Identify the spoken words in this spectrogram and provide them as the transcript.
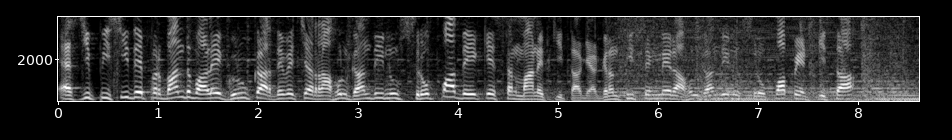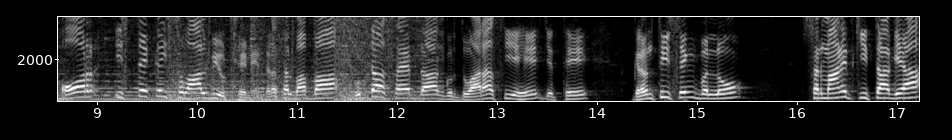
ਐਸਜੀਪੀਸੀ ਦੇ ਪ੍ਰਬੰਧ ਵਾਲੇ ਗੁਰੂ ਘਰ ਦੇ ਵਿੱਚ ਰਾਹੁਲ ਗਾਂਧੀ ਨੂੰ ਸਿਰੋਪਾ ਦੇ ਕੇ ਸਨਮਾਨਿਤ ਕੀਤਾ ਗਿਆ। ਗ੍ਰੰਥੀ ਸਿੰਘ ਨੇ ਰਾਹੁਲ ਗਾਂਧੀ ਨੂੰ ਸਿਰੋਪਾ ਭੇਂਟ ਕੀਤਾ। ਔਰ ਇਸ ਤੇ ਕਈ ਸਵਾਲ ਵੀ ਉੱਠੇ ਨੇ। ਦਰਅਸਲ ਬਾਬਾ ਬੁੱਢਾ ਸਾਹਿਬ ਦਾ ਗੁਰਦੁਆਰਾ ਸੀ ਇਹ, ਜਿੱਥੇ ਗ੍ਰੰਥੀ ਸਿੰਘ ਵੱਲੋਂ ਸਨਮਾਨਿਤ ਕੀਤਾ ਗਿਆ,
